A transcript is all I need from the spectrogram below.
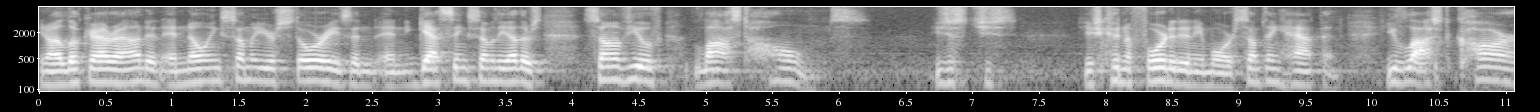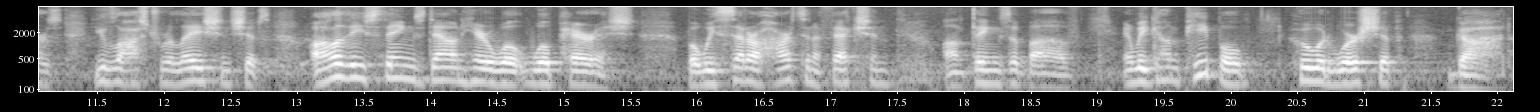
You know, I look around and, and knowing some of your stories and, and guessing some of the others, some of you have lost homes. You just, just, you just couldn't afford it anymore. Something happened. You've lost cars. You've lost relationships. All of these things down here will, will perish. But we set our hearts and affection on things above. And we become people who would worship God.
